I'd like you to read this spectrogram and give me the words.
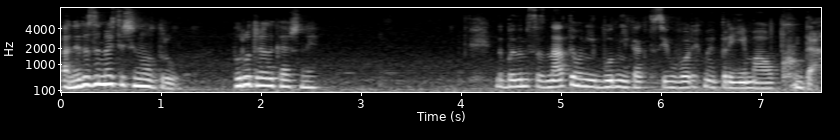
А не да заместиш едно с друго. Първо трябва да кажеш не. Да бъдем съзнателни и будни, както си говорихме преди малко. Да.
